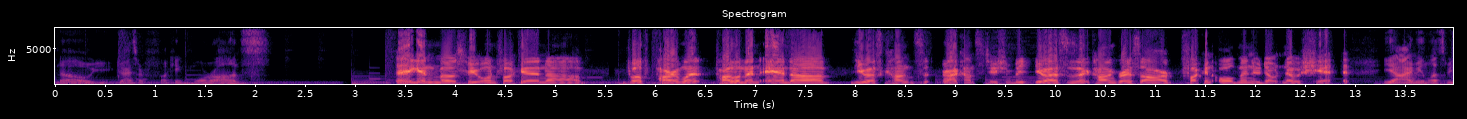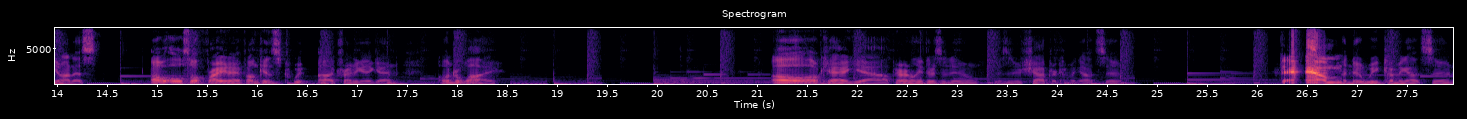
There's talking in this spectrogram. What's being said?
no, you guys are fucking morons. Then again, most people in fucking uh, both Parliament, Parliament and uh, U.S. Con- not Constitution, but U.S. is at Congress are fucking old men who don't know shit. Yeah, I mean, let's be honest. Oh, also Friday Night Funkin's twi- uh, trending again. I wonder why. Oh, okay, yeah. Apparently, there's a new there's a new chapter coming out soon. Damn. A new week coming out soon.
